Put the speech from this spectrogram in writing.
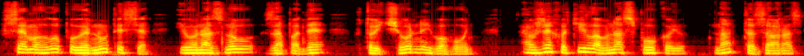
Все могло повернутися, і вона знову западе в той чорний вогонь. А вже хотіла вона спокою, надто зараз,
